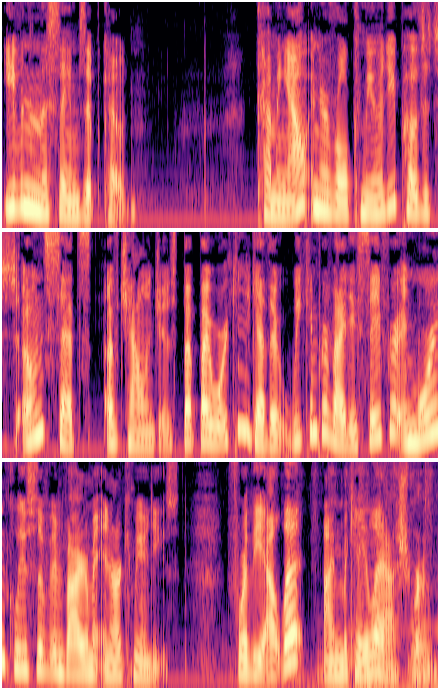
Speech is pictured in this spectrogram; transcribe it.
even in the same zip code. Coming out in a rural community poses its own sets of challenges, but by working together, we can provide a safer and more inclusive environment in our communities. For The Outlet, I'm Michaela Ashburn.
